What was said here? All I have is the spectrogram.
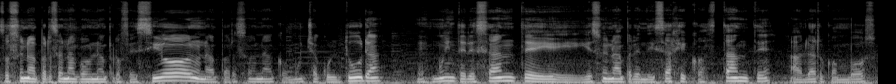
Sos una persona con una profesión, una persona con mucha cultura. Es muy interesante y, es un aprendizaje constante hablar con vos.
